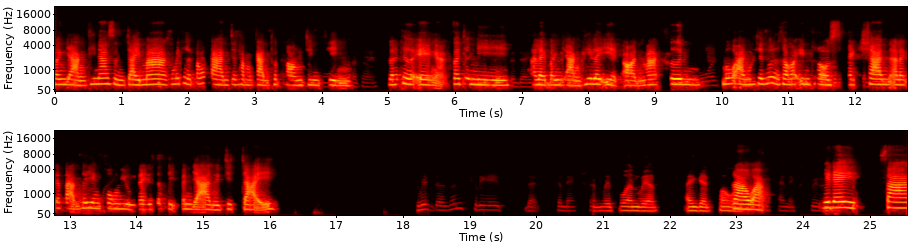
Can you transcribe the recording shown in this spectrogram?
บางอย่างที่น่าสนใจมากไม่เธอต้องการจะทำการทดลองจริง ๆ และเธอเองอะก็จะมีอะไรบางอย่างที่ละเอียดอ่อนมากขึ้น เมื่อวานฉันพูดถึงคำว่า introspection อะไรก็ตามก็ยังคงอยู่ในสติปัญญาหรือจิตใจ เราอะ and experience. ไม่ได้สร้าง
